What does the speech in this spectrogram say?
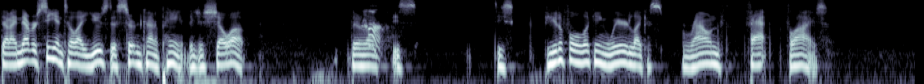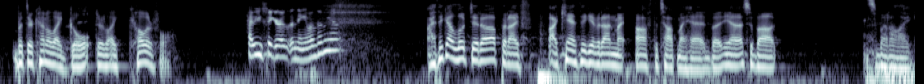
that I never see until I use this certain kind of paint. They just show up. They're Huh. like these these beautiful looking weird like round fat flies. But they're kind of like gold. They're like colorful. Have you figured out the name of them yet? I think I looked it up and I I can't think of it on my off the top of my head, but yeah, that's about that's about all like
